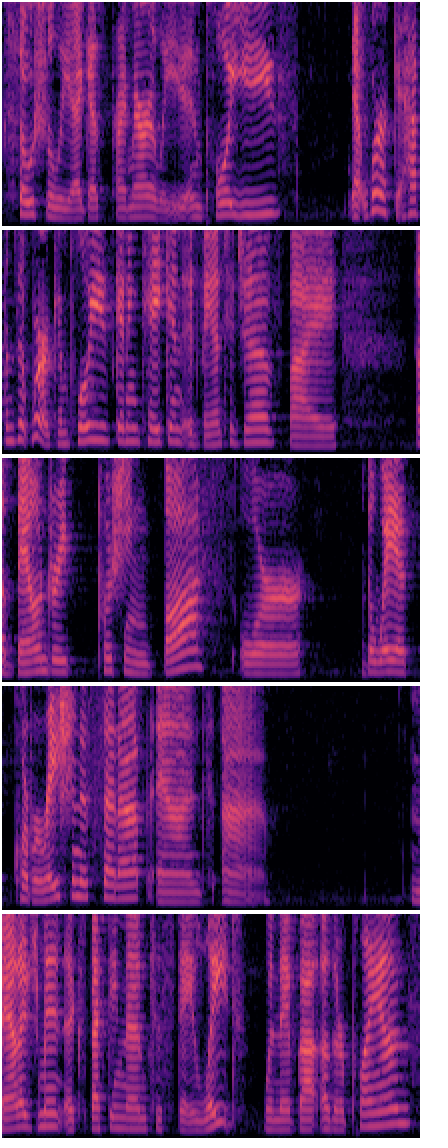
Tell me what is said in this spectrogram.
socially, I guess, primarily. Employees at work, it happens at work. Employees getting taken advantage of by a boundary pushing boss or the way a corporation is set up and uh, management expecting them to stay late when they've got other plans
